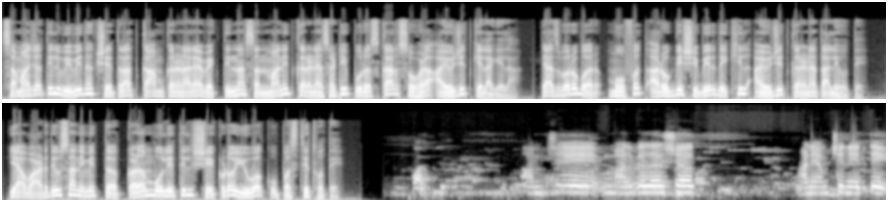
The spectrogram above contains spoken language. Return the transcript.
समाजातील विविध क्षेत्रात काम करणाऱ्या व्यक्तींना सन्मानित करण्यासाठी पुरस्कार सोहळा आयोजित केला गेला. त्याचबरोबर मोफत आरोग्य शिबिर देखील आयोजित करण्यात आले होते. या वाढदिवसानिमित्त कळंबोलीतील शेकडो युवक उपस्थित होते. आमचे मार्गदर्शक आणि आमचे नेते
